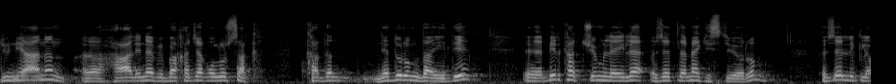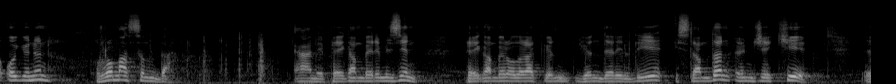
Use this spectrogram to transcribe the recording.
dünyanın e, haline bir bakacak olursak kadın ne durumdaydı? E, birkaç cümleyle özetlemek istiyorum. Özellikle o günün Roma'sında yani peygamberimizin peygamber olarak gö- gönderildiği İslam'dan önceki e,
